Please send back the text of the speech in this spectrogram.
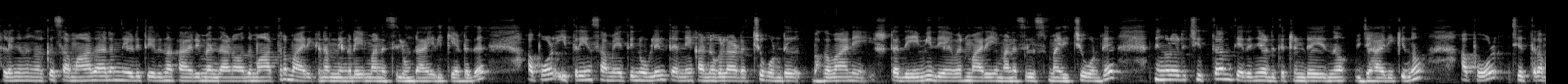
അല്ലെങ്കിൽ നിങ്ങൾക്ക് സമാധാനം നേടിത്തരുന്ന കാര്യം എന്താണോ അത് മാത്രമായിരിക്കണം നിങ്ങളുടെ മനസ്സിലുണ്ടായിരിക്കേണ്ടത്. അപ്പോൾ ഇത്രയും സമയത്തിനുള്ളിൽ തന്നെ കണ്ണുകൾ അടച്ചുകൊണ്ട് ഭഗവാനെ ഇഷ്ടദേവി ദേവന്മാരെ മനസ്സിൽ സ്മരിച്ചുകൊണ്ട് നിങ്ങളൊരു ചിത്രം തിരഞ്ഞെടുത്തിട്ടുണ്ട് എന്ന് വിചാരിക്കുന്നു. അപ്പോൾ ചിത്രം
